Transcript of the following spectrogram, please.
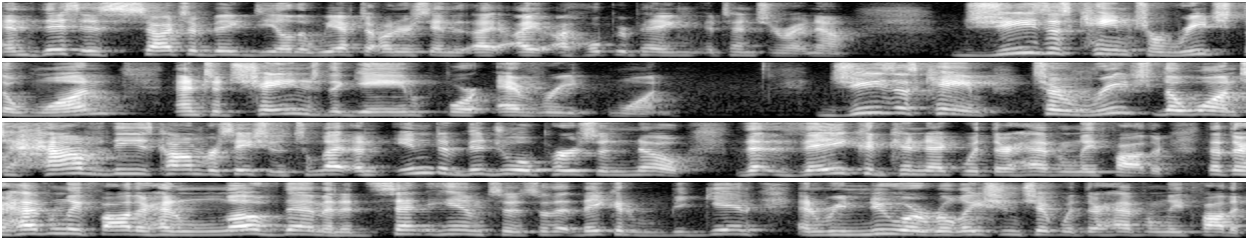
And this is such a big deal that we have to understand that. I, I, I hope you're paying attention right now. Jesus came to reach the one and to change the game for everyone. Jesus came to reach the one, to have these conversations, to let an individual person know that they could connect with their Heavenly Father, that their Heavenly Father had loved them and had sent Him to, so that they could begin and renew a relationship with their Heavenly Father.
